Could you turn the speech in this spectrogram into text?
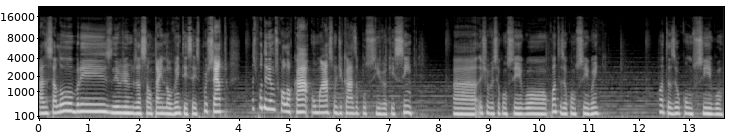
Casas insalubres, nível de organização tá em 96%. Nós poderíamos colocar o máximo de casa possível aqui, sim. Uh, deixa eu ver se eu consigo... Quantas eu consigo, hein? Quantas eu consigo?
